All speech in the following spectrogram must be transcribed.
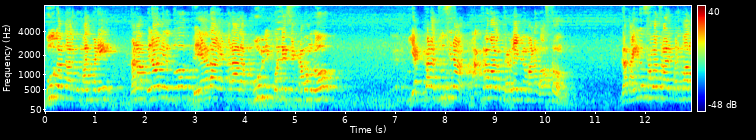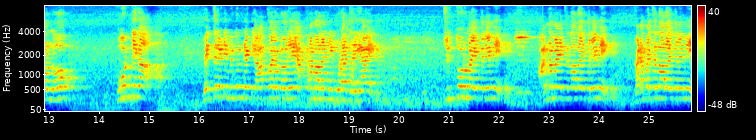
భూదందాలకు పాల్పడి తన పినామిలతో వేల ఎకరాల భూమిని కొట్టేసే క్రమంలో ఎక్కడ చూసినా అక్రమాలకు తెరలేపిన మాట వాస్తవం. గత ఐదు సంవత్సరాల పరిపాలనలో పూర్తిగా పెద్దిరెడ్డి మిథున్ రెడ్డి ఆధ్వర్యంలోనే అక్రమాలన్నీ కూడా జరిగాయి. చిత్తూరులో అయితేనేమి అన్నమయ్య జిల్లాలో అయితేనేమి కడప జిల్లాలో అయితేనేమి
